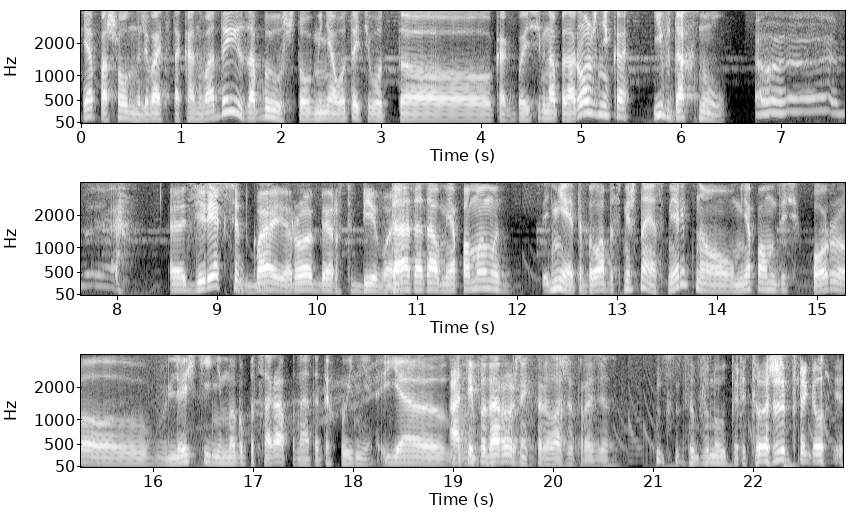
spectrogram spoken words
Я пошел наливать стакан воды, забыл, что у меня вот эти вот э, как бы семена подорожника, и вдохнул. Э, Directed Сука. by Роберт Бивай. Да-да-да, у меня, по-моему... Не, это была бы смешная смерть, но у меня, по-моему, до сих пор легкие немного поцарапаны от этой хуйни. Я А ты подорожник приложи, пройдет. внутрь тоже проголосил.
